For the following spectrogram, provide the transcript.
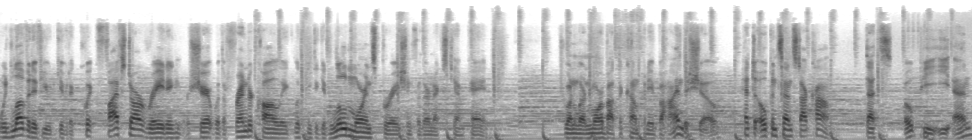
we'd love it if you would give it a quick five star rating or share it with a friend or colleague looking to get a little more inspiration for their next campaign. If you want to learn more about the company behind the show, head to opensense.com. That's O P E N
